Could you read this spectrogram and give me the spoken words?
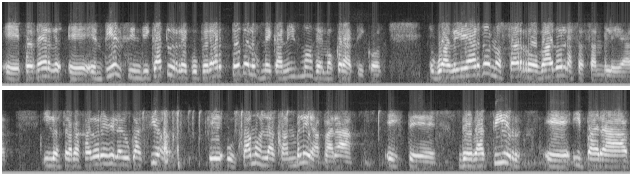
eh, poner eh, en pie el sindicato y recuperar todos los mecanismos democráticos. Guagliardo nos ha robado las asambleas y los trabajadores de la educación que usamos la asamblea para este debatir eh, y para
